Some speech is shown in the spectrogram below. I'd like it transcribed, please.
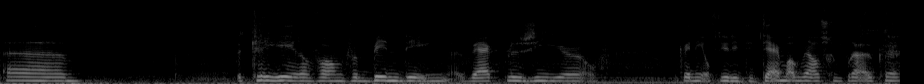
ehm, het creëren van verbinding, werkplezier? Of ik weet niet of jullie die termen ook wel eens gebruiken.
